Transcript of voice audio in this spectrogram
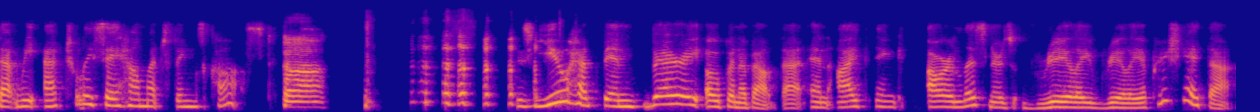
that we actually say how much things cost. Uh. you have been very open about that. And I think our listeners really, really appreciate that.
